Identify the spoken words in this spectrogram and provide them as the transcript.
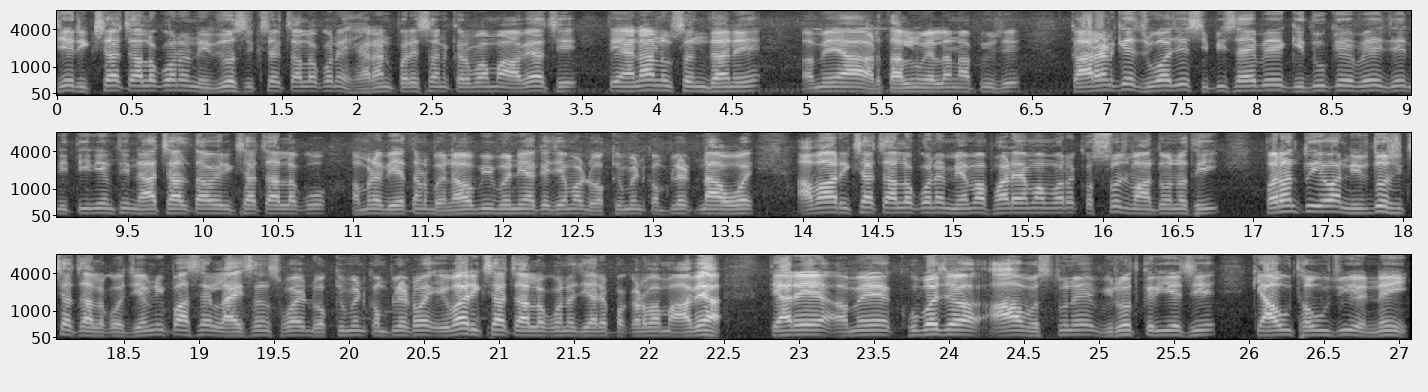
જે રિક્ષા ચાલકોને, નિર્દોષ રિક્ષા ચાલકોને હેરાન પરેશાન કરવામાં આવ્યા છે, તે એના અનુસંધાને અમે આ હડતાલનું એલાન આપ્યું છે. કારણ કે જોવા જઈએ સીપી સાહેબે કીધું કે ભાઈ, જે નીતિ નિયમથી ના ચાલતા હોય રિક્ષા ચાલકો, હમણાં બે ત્રણ બનાવ બી બન્યા કે જેમાં ડોક્યુમેન્ટ કમ્પ્લીટ ના હોય, આવા રિક્ષા ચાલકોને મેમાં ફાડે એમાં મારે કશો જ વાંધો નથી. પરંતુ એવા નિર્દોષ રિક્ષા ચાલકો, જેમની પાસે લાયસન્સ હોય ડોક્યુમેન્ટ કમ્પ્લીટ હોય, એવા રિક્ષા ચાલકોને જ્યારે પકડવામાં આવ્યા, ત્યારે અમે ખૂબ જ આ વસ્તુને વિરોધ કરીએ છીએ કે આવું થવું જોઈએ નહીં.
